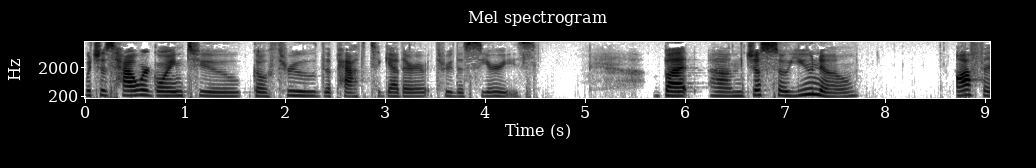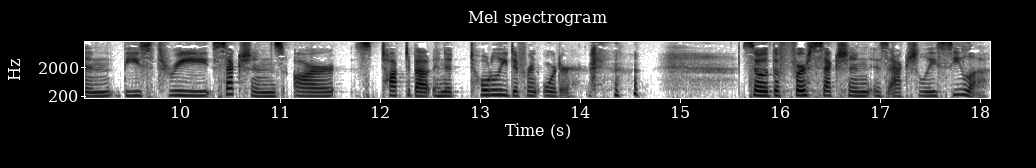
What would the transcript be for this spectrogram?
which is how we're going to go through the path together through the series. But um, just so you know, often these three sections are talked about in a totally different order. so the first section is actually Sila.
